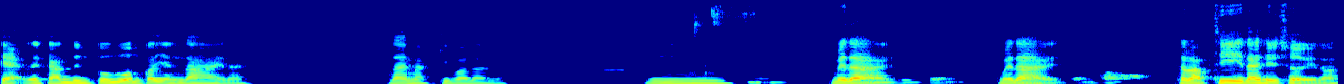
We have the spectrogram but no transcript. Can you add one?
แกะในการดึงตัวร่วมก็ยังได้นะ ได้ไหมคิดว่าได้ไหมอืม ไม่ได้ ไม่ได้ สลับที่ได้เฉยๆเนาะ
